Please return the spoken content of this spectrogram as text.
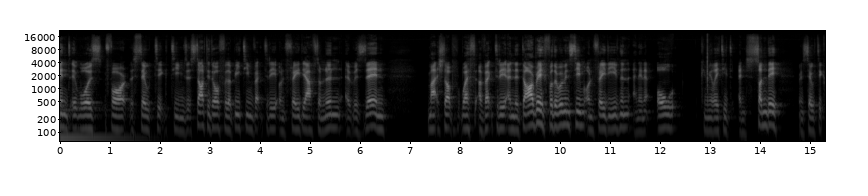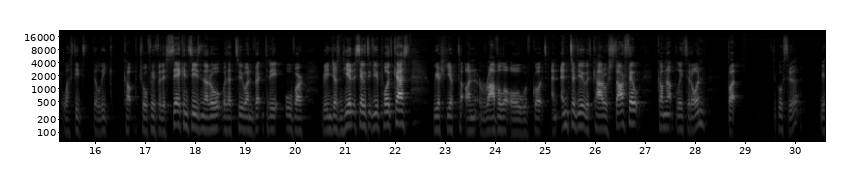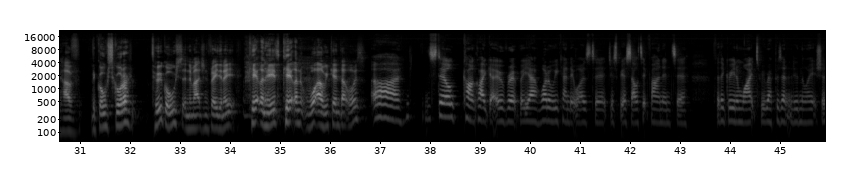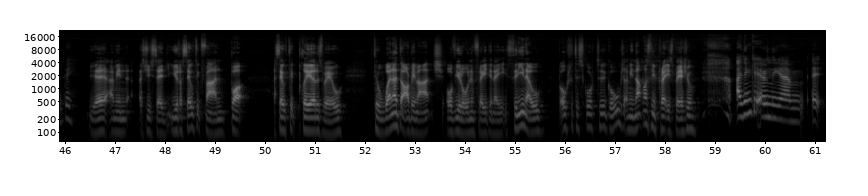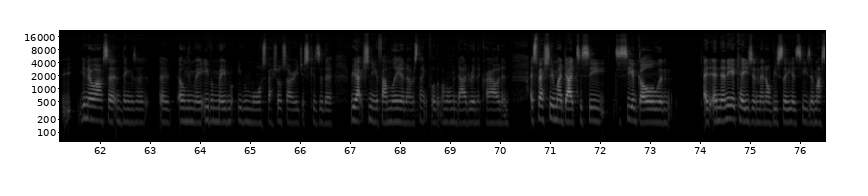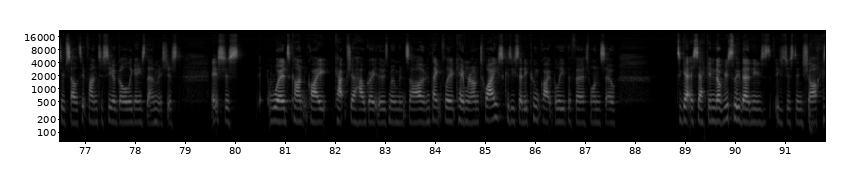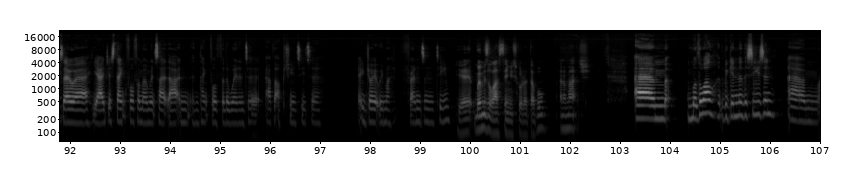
Weekend it was for the Celtic teams. It started off with a B team victory on Friday afternoon. It was then matched up with a victory in the derby for the women's team on Friday evening, and then it all accumulated in Sunday when Celtic lifted the League Cup trophy for the second season in a row with a 2 1 victory over Rangers. And here at the Celtic View podcast, we are here to unravel it all. We've got an interview with Carl Starfelt coming up later on, but to go through it, we have the goal scorer, two goals in the match on Friday night, Caitlin Hayes. Caitlin, what a weekend that was! Ah, still can't quite get over it, but yeah, what a weekend it was to just be a Celtic fan and to for the green and white to be represented in the way it should be. Yeah, I mean, as you said, you're a Celtic fan, but a Celtic player as well. To win a derby match of your own on Friday night, 3 0, but also to score two goals. I mean, that must be pretty special. I think it only, um, it, you know, how certain things are, are only made even made even more special. Sorry, just because of the reaction of your family, and I was thankful that my mum and dad were in the crowd, and especially my dad to see to see a goal and. And any occasion, then obviously, as he's a massive Celtic fan, to see a goal against them, it's just, it's just words can't quite capture how great those moments are. And thankfully, it came around twice because he said he couldn't quite believe the first one. So to get a second, obviously, then he's he's just in shock. So uh, yeah, just thankful for moments like that, and, and thankful for the win and to have the opportunity to enjoy it with my friends and team. Yeah. When was the last time you scored a double in a match? Um, Motherwell at the beginning of the season. Um,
